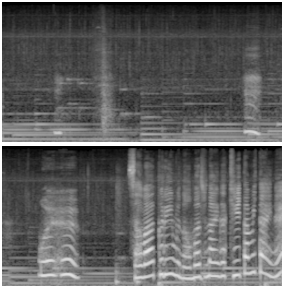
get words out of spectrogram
う？サワークリームのおまじないが効いたみたいね。よ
